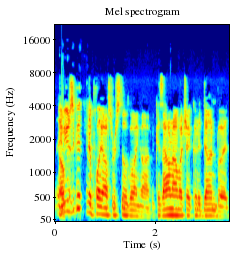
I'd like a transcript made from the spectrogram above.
I mean, Okay. it was a good thing the playoffs were still going on because I don't know how much I could have done, but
